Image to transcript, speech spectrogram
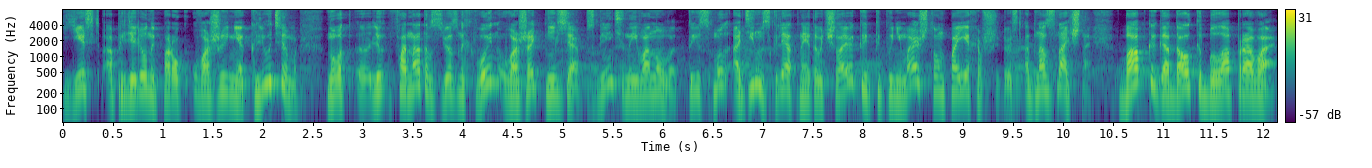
есть определенный порог уважения к людям, но вот э, фанатов Звездных войн уважать нельзя. Взгляните на Иванова. Ты смотришь один взгляд на этого человека, и ты понимаешь, что он поехавший. То есть однозначно. Бабка-гадалка была права.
